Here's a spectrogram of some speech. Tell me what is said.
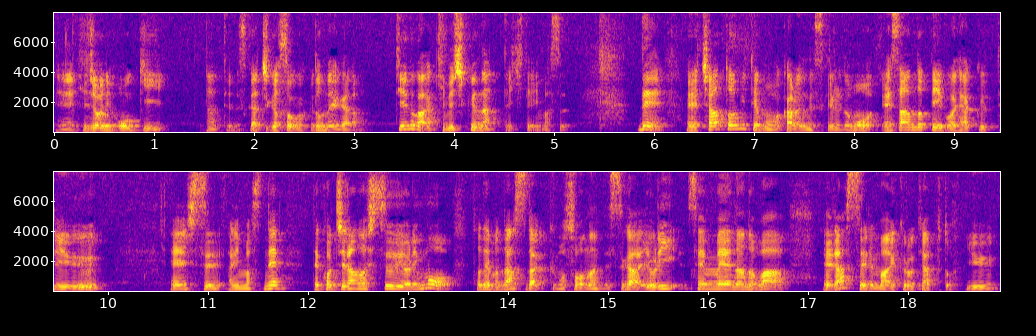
えー、非常に大きい、なんていうんですか、時価総額の銘柄っていうのが厳しくなってきています。で、えチャートを見てもわかるんですけれども、S&P500 っていう、え指数ありますね。で、こちらの指数よりも、例えばナスダックもそうなんですが、より鮮明なのは、えラッセルマイクロキャップという、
